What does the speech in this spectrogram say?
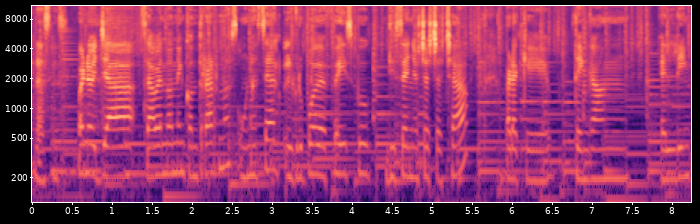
gracias. Bueno, ya saben dónde encontrarnos. Únanse al el grupo de Facebook Diseño Cha Cha Cha para que tengan el link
